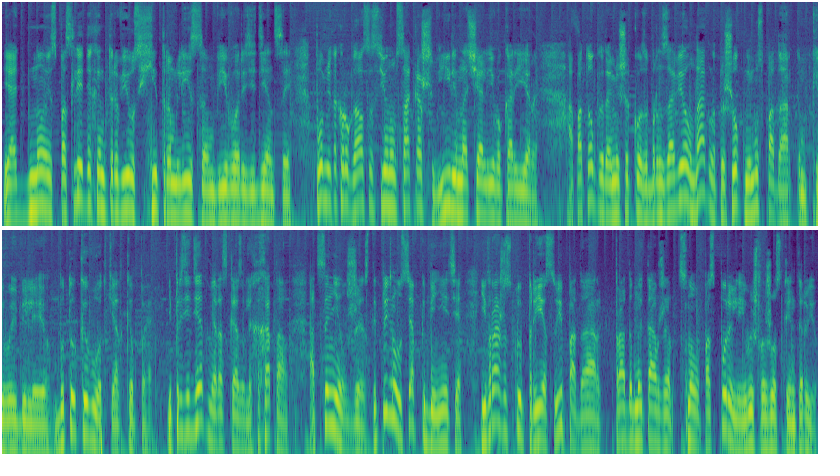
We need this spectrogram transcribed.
и одно из последних интервью с хитрым лисом в его резиденции. Помню, как ругался с юным Саакашвили в начале его карьеры. А потом, когда Мишико забронзовел, нагло пришел к нему с подарком к его юбилею. Бутылкой водки от КП. И президент, мне рассказывали, хохотал, оценил жест и принял у себя в кабинете и вражескую прессу, и подарок. Правда, мы там же снова поспорили, и вышло жесткое интервью.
